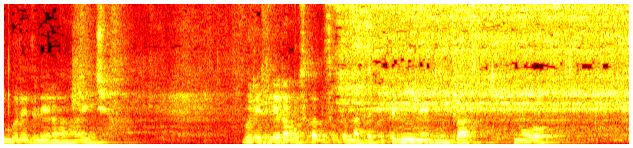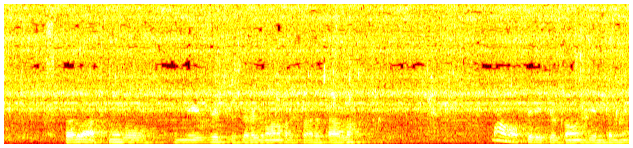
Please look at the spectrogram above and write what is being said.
Buretele era aici. Buretele era uscat săptămâna trecută, nimeni din clasă nu l-a spălat, nu l-a nici 10 să regă la una prăcătoare tabla. M-am oferit eu ca un gentleman.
